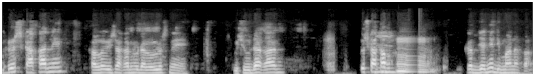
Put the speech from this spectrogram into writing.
Terus kakak nih, kalau misalkan udah lulus nih, wisuda kan. Terus kakak Hmm. Hmm. kerjanya di mana kak?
